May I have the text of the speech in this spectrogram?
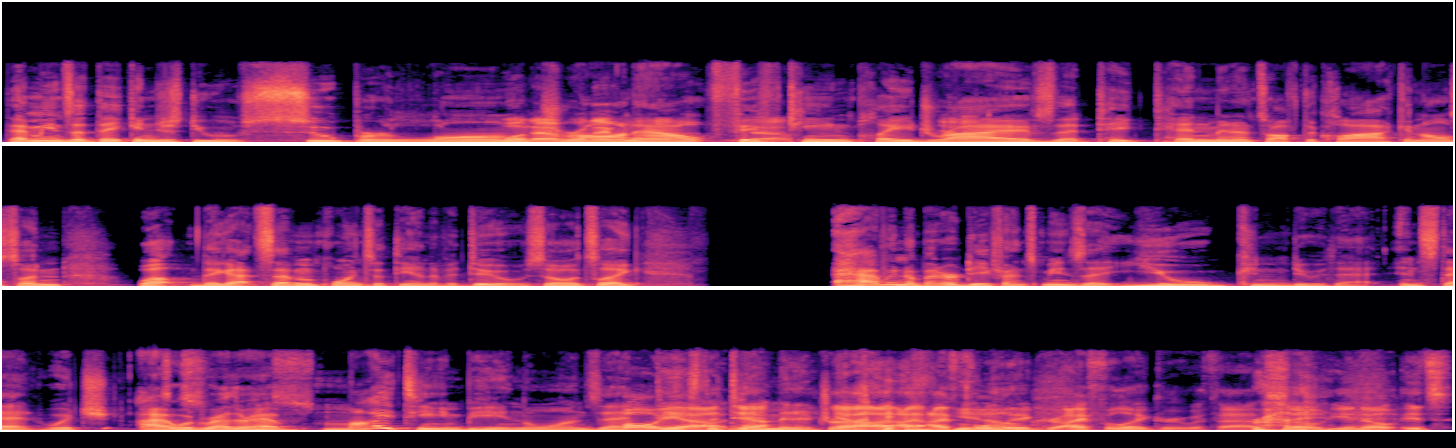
that means that they can just do super long, Whatever drawn out, 15 yeah. play drives yeah. that take 10 minutes off the clock, and all of a sudden, well, they got seven points at the end of it too. So it's like having a better defense means that you can do that instead, which I would rather yes. have my team being the ones that oh, takes yeah, the 10 yeah. minute drive. Yeah, I, I fully know? agree. I fully agree with that. Right. So, you know, it's,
